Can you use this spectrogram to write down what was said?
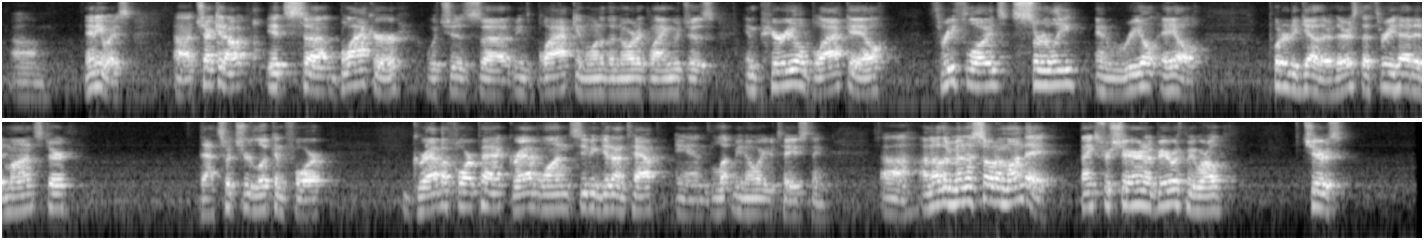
Um, anyways, uh, check it out. It's uh, Blakkr which is uh, means black in one of the Nordic languages. Imperial Black Ale, Three Floyds, Surly, and Real Ale. Put her together. There's the three-headed monster. That's what you're looking for. Grab a four-pack, grab one, see if you can get on tap, and let me know what you're tasting. Uh, another Minnesota Monday. Thanks for sharing a beer with me, world. Cheers.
